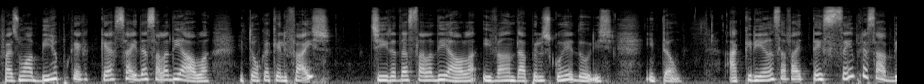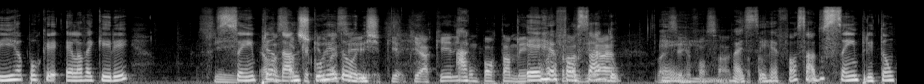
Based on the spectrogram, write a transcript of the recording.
faz uma birra porque quer sair da sala de aula. Então o que é que ele faz? Tira da sala de aula e vai andar pelos corredores. Então, a criança vai ter sempre essa birra porque ela vai querer Sim, sempre andar nos corredores. Ser, que, que, aquele a, comportamento é reforçado. Vai é, ser reforçado. Vai exatamente. ser reforçado sempre. Então,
